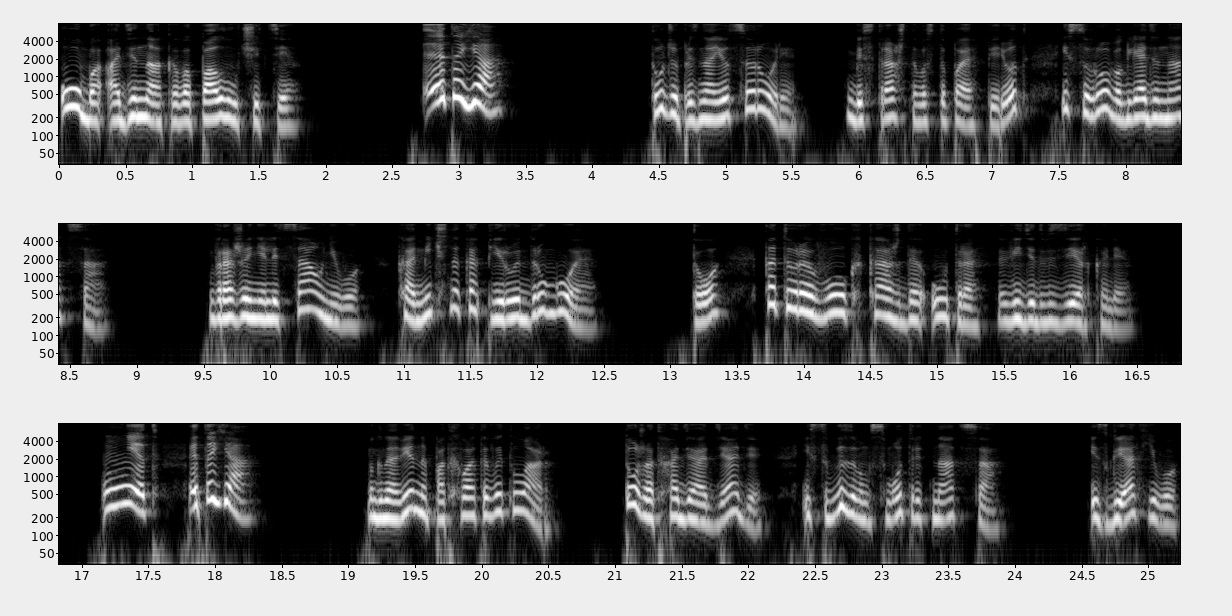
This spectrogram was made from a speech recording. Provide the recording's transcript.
Оба одинаково получите. «Это я!» Тут же признается Рори, бесстрашно выступая вперед и сурово глядя на отца. Выражение лица у него комично копирует другое. То, которое волк каждое утро видит в зеркале. «Нет, это я!» Мгновенно подхватывает Лар, тоже отходя от дяди и с вызовом смотрит на отца. И взгляд его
